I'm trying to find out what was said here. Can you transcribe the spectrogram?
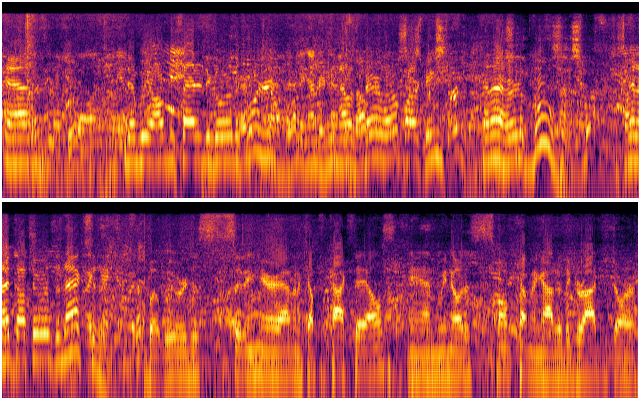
and then we all decided to go to the corner, and I was parallel parking, and I heard a boom, and I thought there was an accident. But we were just sitting here having a couple of cocktails, and we noticed smoke coming out of the garage door,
